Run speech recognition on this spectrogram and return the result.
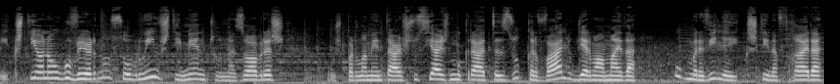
e questionam o governo sobre o investimento nas obras. Os parlamentares sociais-democratas O Carvalho, Guilherme Almeida, Hugo Maravilha e Cristina Ferreira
